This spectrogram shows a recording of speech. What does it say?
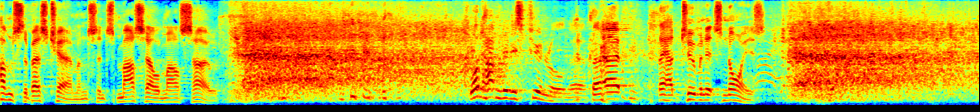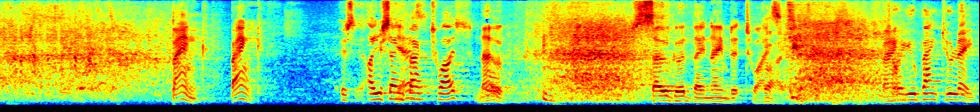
Hump's the best chairman since Marcel Marceau. What happened at his funeral there? Uh, they had two minutes noise. Bank. Bank. is, are you saying Yes. bank twice? No. so good they named it twice. So you banked too late.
